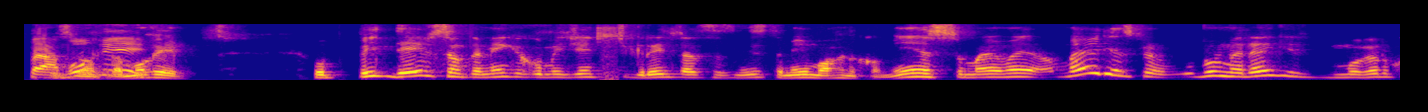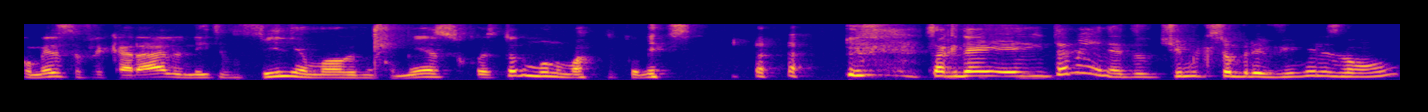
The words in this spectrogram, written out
Pra morrer. Pra morrer. O Pete Davidson também, que é comediante grande das Estados Unidos, também morre no começo. Mas, mas a maioria dos... O Boomerang morreu no começo. Eu falei, caralho, o Nathan Fillion morre no começo. Coisa, todo mundo morre no começo. Só que daí, e também, né? Do time que sobrevive, eles vão,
